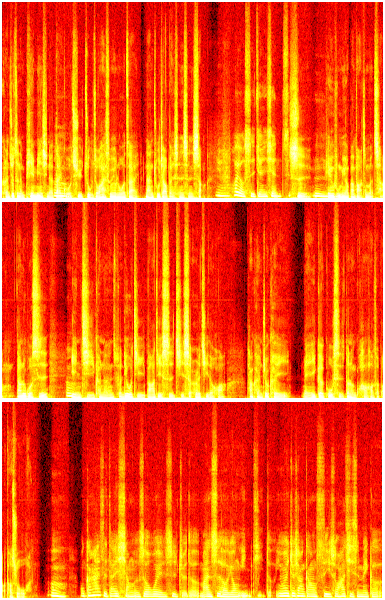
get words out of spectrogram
可能就只能片面性的带过去，嗯、主轴还是会落在男主。角本身身上，嗯，会有时间限制，是，嗯，篇幅没有办法这么长。但如果是影集，可能六集、八集、十集、十二集的话，他可能就可以每一个故事都能好好的把它说完。嗯，我刚开始在想的时候，我也是觉得蛮适合用影集的，因为就像刚刚思怡说，它其实每个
